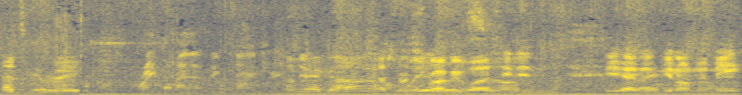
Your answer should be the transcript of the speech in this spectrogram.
That's great. I mean, I got on That's the where wheel, Scrubby was. so, He didn't. He had to get on the knee.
